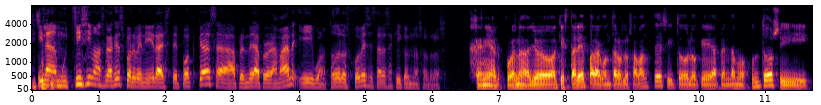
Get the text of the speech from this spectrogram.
Y nada, muchísimas gracias por venir a este podcast a aprender a programar y bueno, todos los jueves estarás aquí con nosotros. Genial, pues nada, yo aquí estaré para contaros los avances y todo lo que aprendamos juntos y,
